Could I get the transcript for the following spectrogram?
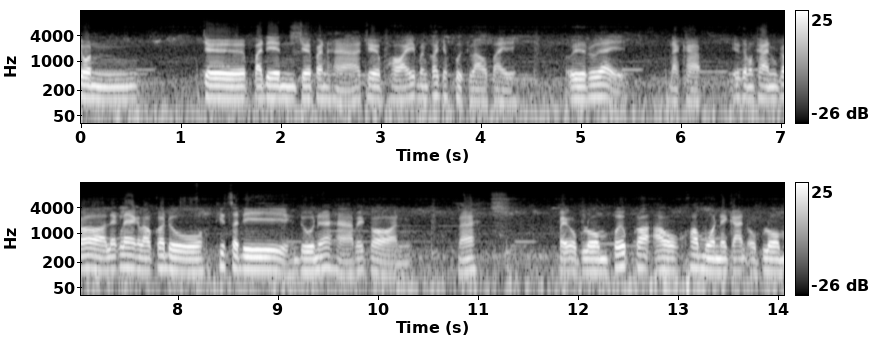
จนเจอประเด็นเจอปัญหาเจอพอยต์มันก็จะฝึกเราไปเรื่อยๆนะครับที่สำคัญก็แรก ๆ เราก็ดูทฤษฎีดูเนื้อหาไปก่อนนะไปอบรมปุ๊บก็เอาข้อมูลในการอบรม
